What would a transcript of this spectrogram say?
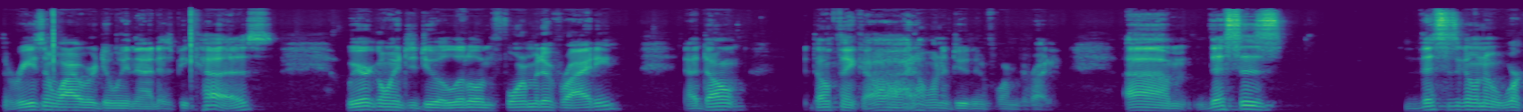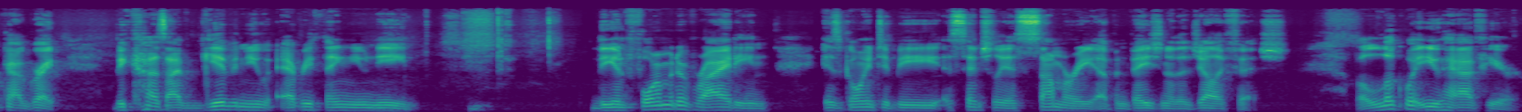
The reason why we're doing that is because we're going to do a little informative writing. Now, don't don't think, oh, I don't want to do the informative writing. Um, this is this is going to work out great because I've given you everything you need. The informative writing is going to be essentially a summary of Invasion of the Jellyfish. But look what you have here.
